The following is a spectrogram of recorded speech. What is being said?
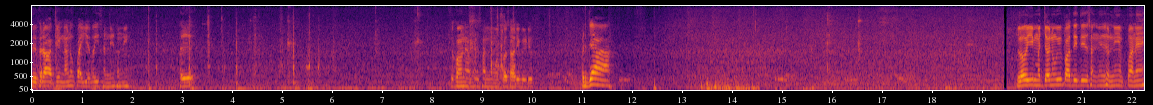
ਤੇ ਫਿਰ ਆ ਕੇ ਇਹਨਾਂ ਨੂੰ ਪਾਈਏ ਬਈ ਸੰਨੀ ਸੰਨੀ। ਹਏ ਦਿਖਾਉਣੇ ਆ ਫਿਰ ਸਾਨੂੰ ਆਪਾਂ ਸਾਰੀ ਵੀਡੀਓ ਹਟ ਜਾ। ਲੋ ਜੀ, ਮੱਝਾਂ ਨੂੰ ਵੀ ਪਾ ਦਿੱਤੀ ਸੰਨੀ ਸੰਨੀ ਆਪਾਂ ਨੇ।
